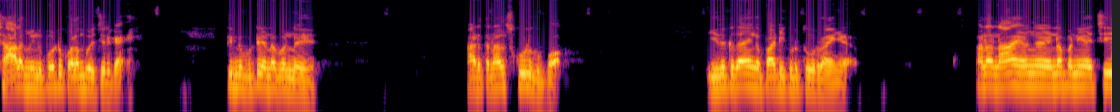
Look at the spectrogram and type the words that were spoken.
சாலை மீன் போட்டு குழம்பு வச்சுருக்கேன். தின்னுபுட்டு என்ன பண்ணு? அடுத்த நாள் ஸ்கூலுக்கு போ. இதுக்கு தான் எங்கள் பாட்டி கொடுத்து விட்றாங்க. ஆனால் நான் எங்க என்ன பண்ணியாச்சு?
